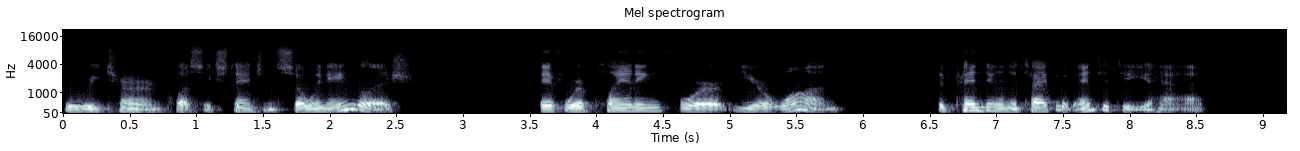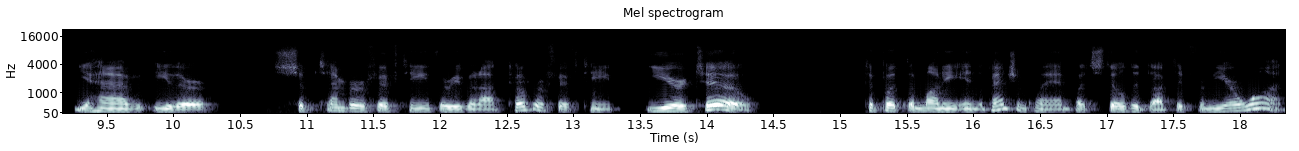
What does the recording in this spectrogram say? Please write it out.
the return plus extension. So in English, if we're planning for year one, depending on the type of entity you have, you have either September 15th or even October 15th, year two, to put the money in the pension plan, but still deduct it from year one.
